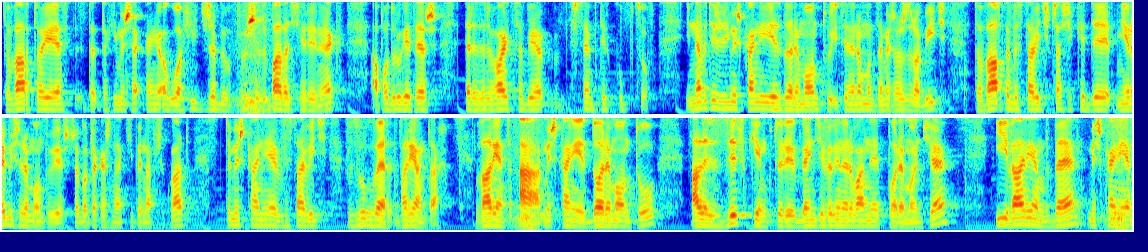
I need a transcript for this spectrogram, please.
to warto jest takie mieszkanie ogłosić, żeby po pierwsze zbadać rynek, a po drugie też rezerwować sobie wstępnych kupców. I nawet jeżeli mieszkanie jest do remontu i ten remont zamierzasz zrobić, to warto wystawić w czasie, kiedy nie robisz remontu jeszcze, bo czekasz na ekipę na przykład, to mieszkanie wystawić w dwóch wariantach. Wariant A, mieszkanie do remontu, ale z zyskiem, który będzie wygenerowany po remoncie. I wariant B, mieszkanie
